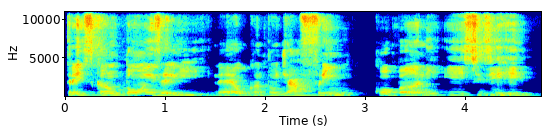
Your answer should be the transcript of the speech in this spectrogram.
três cantões ali, né, o cantão de Afrin, Kobani e Sizirri.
